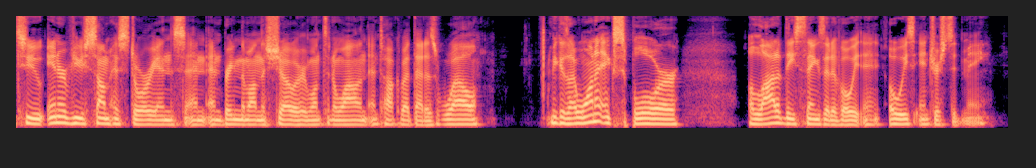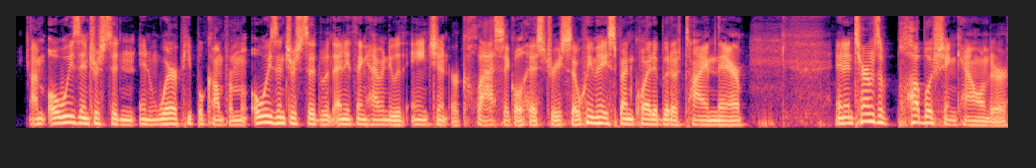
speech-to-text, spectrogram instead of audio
to interview some historians and, and bring them on the show every once in a while and, and talk about that as well, because I want to explore a lot of these things that have always always interested me. I'm always interested in, in where people come from. I'm always interested with anything having to do with ancient or classical history. So we may spend quite a bit of time there. And in terms of publishing calendar,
